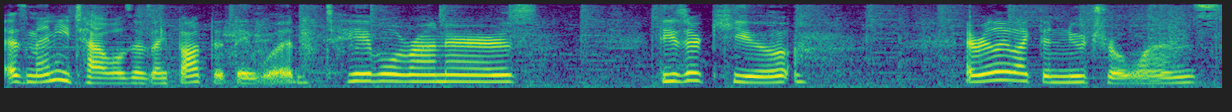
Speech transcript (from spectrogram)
as many towels as I thought that they would. Table runners. These are cute. I really like the neutral ones.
